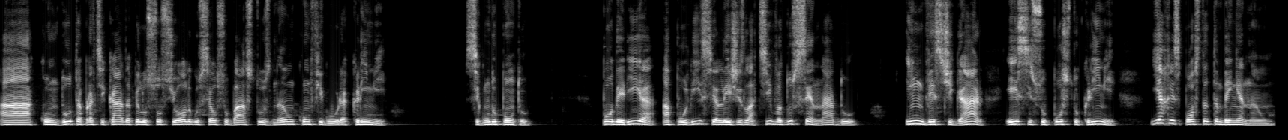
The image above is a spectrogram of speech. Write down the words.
a conduta praticada pelo sociólogo Celso Bastos não configura crime. Segundo ponto. Poderia a Polícia Legislativa do Senado investigar esse suposto crime? E a resposta também é não.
